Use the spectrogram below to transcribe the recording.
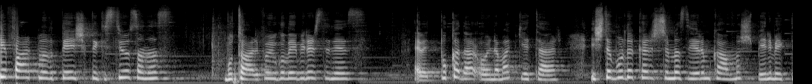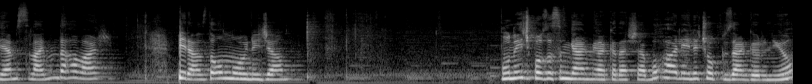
Bir farklılık, değişiklik istiyorsanız bu tarifi uygulayabilirsiniz. Evet bu kadar oynamak yeter. İşte burada karıştırması yarım kalmış. Beni bekleyen bir slime'ım daha var. Biraz da onunla oynayacağım. Bunu hiç bozasım gelmiyor arkadaşlar. Bu haliyle çok güzel görünüyor.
